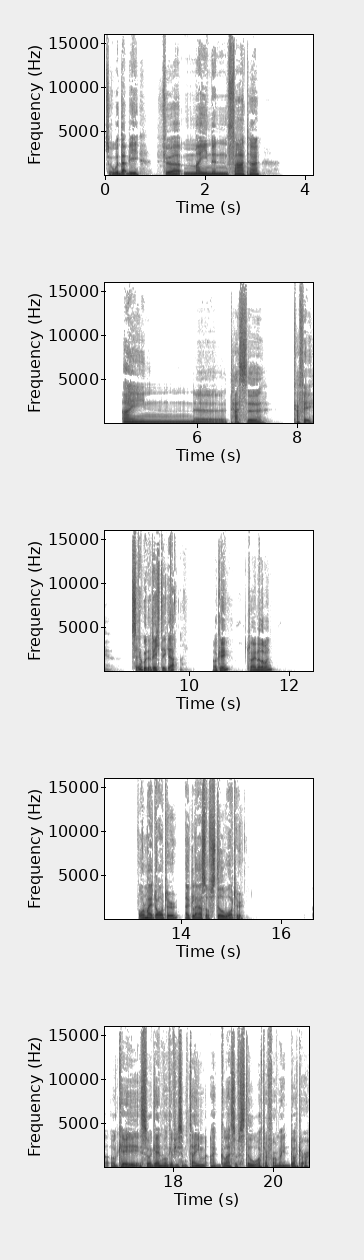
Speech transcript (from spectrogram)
So, would that be für meinen Vater eine Tasse Kaffee? Sehr gut, richtig, ja. Okay, try another one. For my daughter, a glass of still water. Okay, so again, we'll give you some time. A glass of still water for my daughter.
